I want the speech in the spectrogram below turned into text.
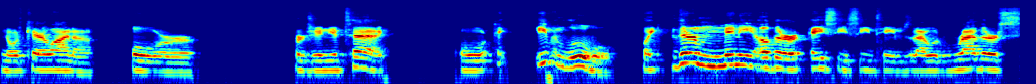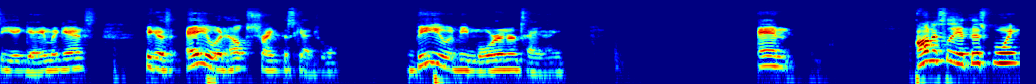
North Carolina or Virginia Tech or even Louisville. Like there are many other ACC teams that I would rather see a game against because A it would help strength the schedule. B it would be more entertaining. And honestly at this point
